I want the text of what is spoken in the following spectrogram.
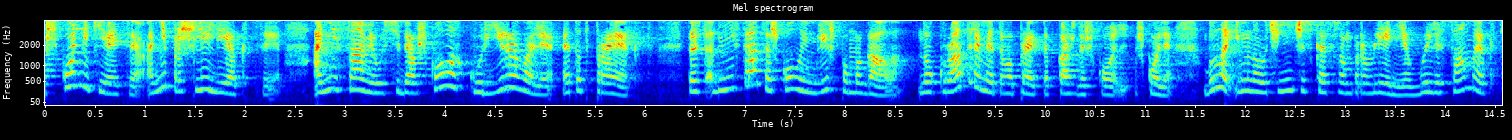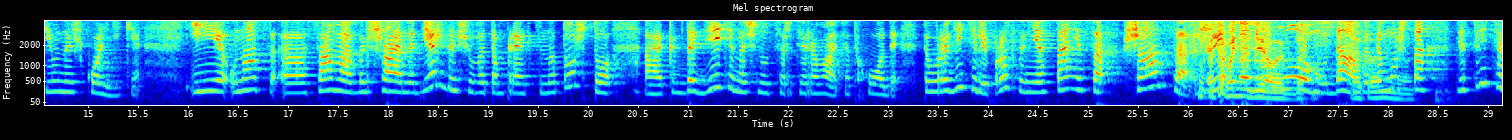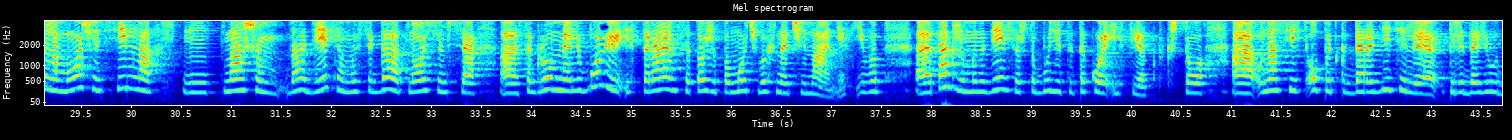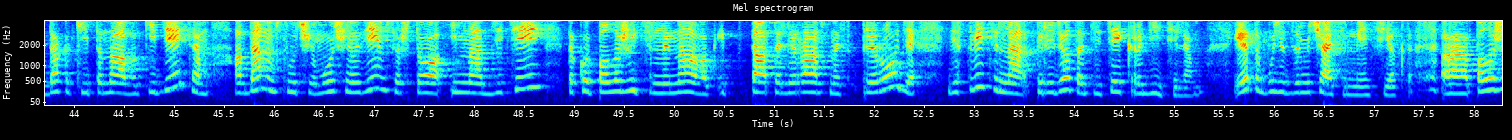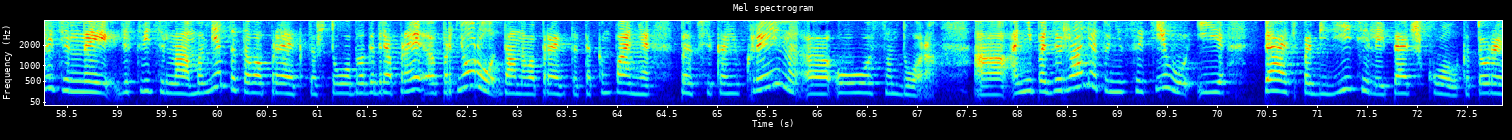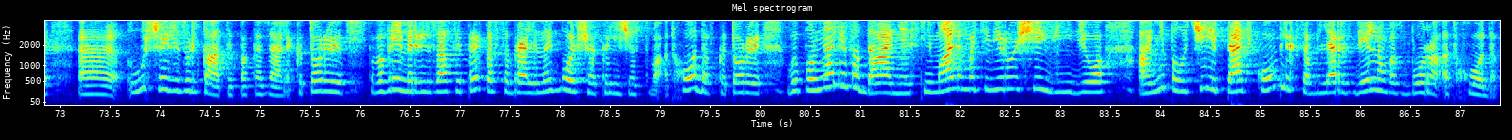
школьники эти, они прошли лекции, они сами у себя в школах курировали этот проект. То есть администрация школы им лишь помогала, но кураторами этого проекта в каждой школе, школе было именно ученическое самоуправление, были самые активные школьники. И у нас э, самая большая надежда еще в этом проекте на то, что э, когда дети начнут сортировать отходы, то у родителей просто не останется шанса жить по-другому. Да, да потому что действительно мы очень сильно к нашим да, детям мы всегда относимся э, с огромной любовью и стараемся тоже помочь в их начинаниях. И вот э, также мы надеемся, что будет и такой эффект, что э, у нас есть опыт, когда родители передают да, какие-то навыки детям, а в данном случае мы очень надеемся, что именно от детей такой положительный навык и та толерантность к природе действительно перейдет от детей к родителям. И это будет замечательный эффект. А, положительный действительно момент этого проекта, что благодаря партнеру данного проекта, это компания PepsiCo Ukraine, э, ООО Сандора, а, они поддержали эту инициативу и пять победителей, пять школ, которые э, лучшие результаты показали, которые во время реализации проектов собрали наибольшее количество отходов, которые выполняли задания, снимали мотивирующие видео, они получили пять комплексов для раздельного сбора отходов.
